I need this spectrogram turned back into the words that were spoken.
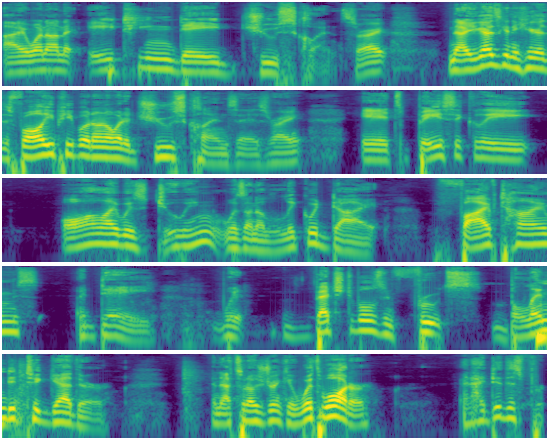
I went on an 18 day juice cleanse. Right now, you guys gonna hear this for all you people who don't know what a juice cleanse is. Right? It's basically all I was doing was on a liquid diet five times a day with vegetables and fruits blended together, and that's what I was drinking with water. And I did this for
